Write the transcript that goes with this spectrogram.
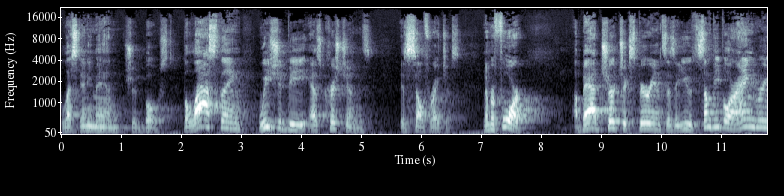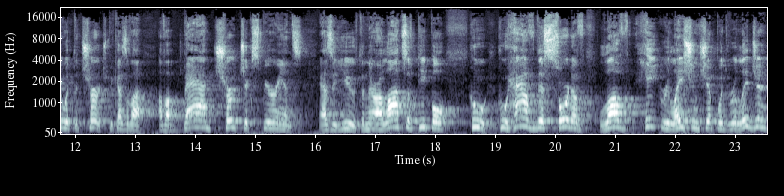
lest any man should boast. The last thing we should be as Christians is self righteous. Number four, a bad church experience as a youth. Some people are angry with the church because of a, of a bad church experience as a youth. And there are lots of people who, who have this sort of love hate relationship with religion.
